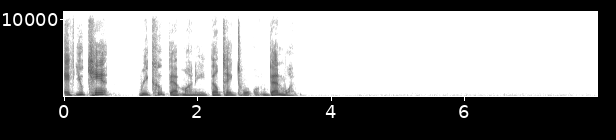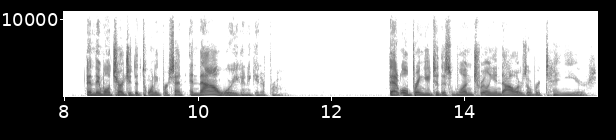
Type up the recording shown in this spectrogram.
If you can't recoup that money, they'll take tw- then what? then they won't charge you the 20%. And now where are you going to get it from? That will bring you to this $1 trillion over 10 years.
